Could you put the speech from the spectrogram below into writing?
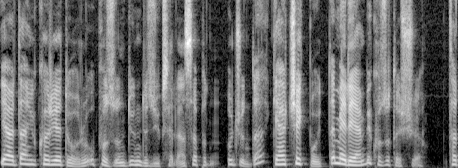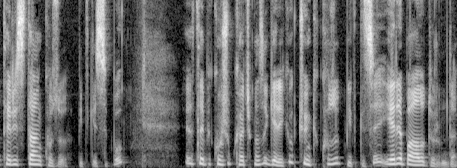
Yerden yukarıya doğru upuzun dümdüz yükselen sapın ucunda gerçek boyutta meleyen bir kuzu taşıyor. Tataristan kuzu bitkisi bu. E, tabii koşup kaçmanıza gerek yok çünkü kuzu bitkisi yere bağlı durumda.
